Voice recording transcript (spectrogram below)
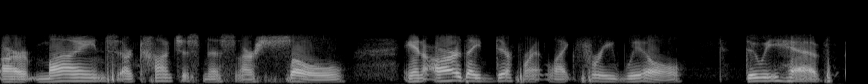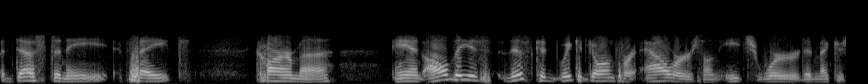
our minds, our consciousness, and our soul, and are they different like free will? Do we have destiny, fate, karma, and all these? This could we could go on for hours on each word and make a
